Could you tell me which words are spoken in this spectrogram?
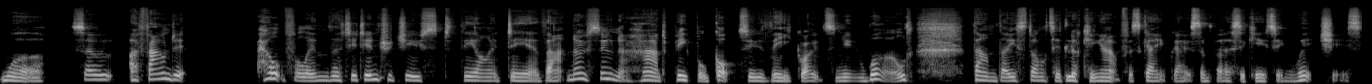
were. So I found it helpful in that it introduced the idea that no sooner had people got to the quotes new world than they started looking out for scapegoats and persecuting witches.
